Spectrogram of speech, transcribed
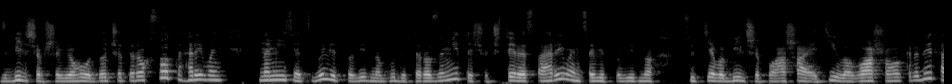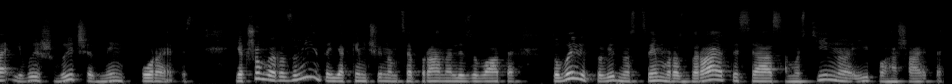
збільшивши його до 400 гривень на місяць, ви відповідно будете розуміти, що 400 гривень це відповідно суттєво більше погашає тіло вашого кредита, і ви швидше з ним впораєтесь. Якщо ви розумієте, яким чином це проаналізувати, то ви відповідно з цим розбираєтеся самостійно і погашаєте.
